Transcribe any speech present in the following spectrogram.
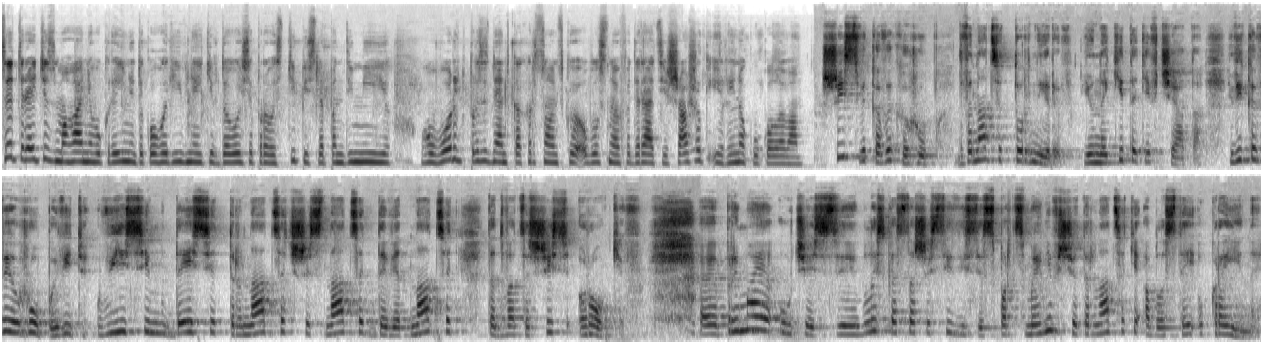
Це треті змагання в Україні такого рівня, які вдалося провести після пандемії, говорить президентка Херсонської обласної федерації шашок Ірина Куколева. Шість вікових груп, 12 турнірів, юнаки та дівчата. Вікові групи від 8, 10, 13, 16, 19 та 26 років. Е, Приймає участь близько 160 спортсменів з 14 областей України.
